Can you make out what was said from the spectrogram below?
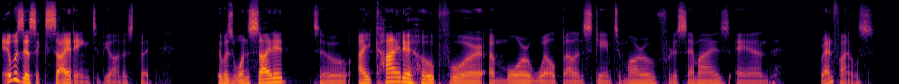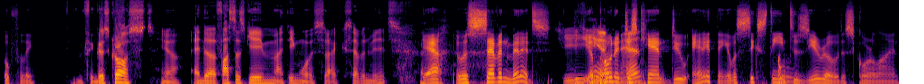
it was just exciting to be honest. But it was one sided, so I kind of hope for a more well balanced game tomorrow for the semis and grand finals, hopefully. Fingers crossed. Yeah. And the fastest game, I think, was like seven minutes. Yeah, it was seven minutes. The GG. Man, opponent just can't do anything. It was 16 to Oh. 0, the score line.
